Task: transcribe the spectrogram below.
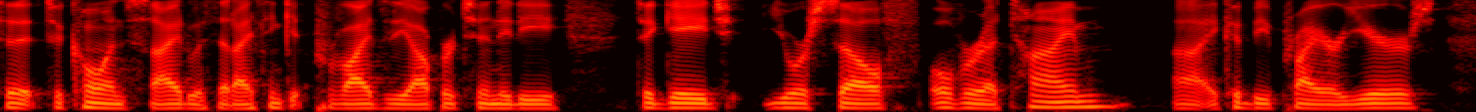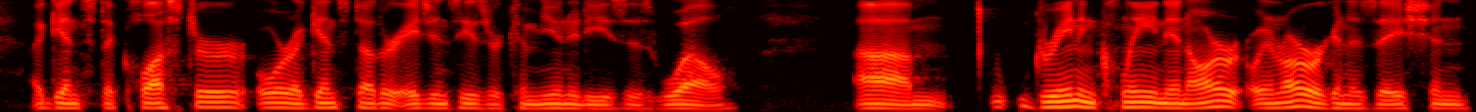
to, to coincide with it, I think it provides the opportunity to gauge yourself over a time. Uh, it could be prior years against a cluster or against other agencies or communities as well. Um, green and clean in our in our organization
